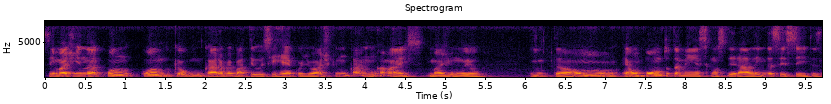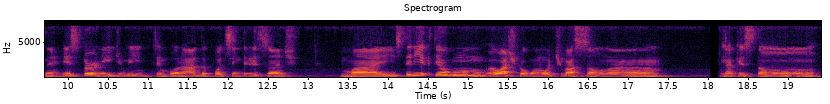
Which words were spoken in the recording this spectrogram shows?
você imagina quando, quando que algum cara vai bater esse recorde? Eu acho que nunca, nunca mais, imagino eu. Então, é um ponto também a se considerar além das receitas, né? Esse torneio de meio de temporada pode ser interessante, mas teria que ter alguma, eu acho que alguma motivação na, na questão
